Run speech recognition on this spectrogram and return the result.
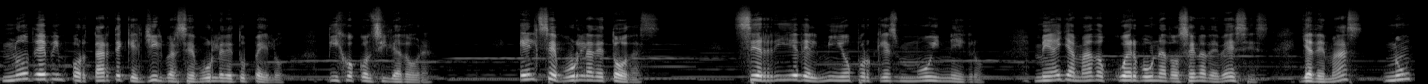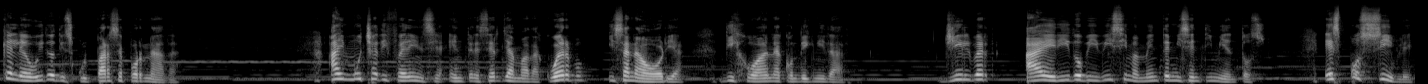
No debe importarte que Gilbert se burle de tu pelo, dijo conciliadora. Él se burla de todas. Se ríe del mío porque es muy negro. Me ha llamado cuervo una docena de veces y además nunca le he oído disculparse por nada. Hay mucha diferencia entre ser llamada cuervo y zanahoria, dijo Ana con dignidad. Gilbert ha herido vivísimamente mis sentimientos. Es posible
